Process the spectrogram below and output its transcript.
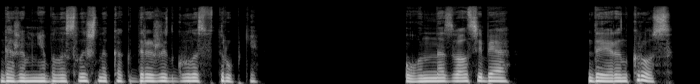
Даже мне было слышно, как дрожит голос в трубке. Он назвал себя Дейрон Кросс.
